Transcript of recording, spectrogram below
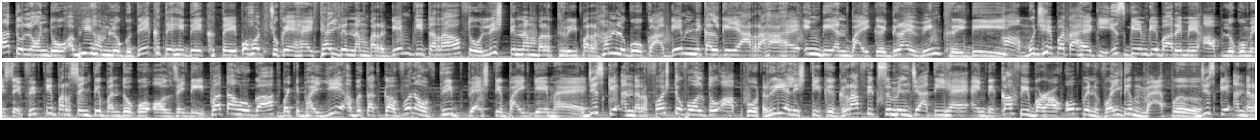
हाँ तो लोंडो, अभी हम लोग देखते ही देखते पहुँच चुके हैं थर्ड नंबर गेम की तरफ़। तो लिस्ट नंबर थ्री पर हम लोगों का गेम निकल के आ रहा है, Indian bike driving three D. हाँ मुझे पता है कि इस गेम के बारे में आप लोगों में से 50 परसेंट बंदों को ऑलरेडी पता होगा बट भाई, ये अब तक का one of the best bike game है, जिसके अंदर फ़र्स्ट ऑफ़ ऑल तो आपको रियलिस्टिक ग्राफिक्स मिल जाती है एंड काफ़ी बड़ा ओपन वर्ल्ड मैप जिसके अंदर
